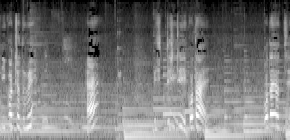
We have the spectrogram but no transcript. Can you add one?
কি করছ তুমি? হ্যাঁ? বৃষ্টি কোথায়? কোথায় হচ্ছে?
